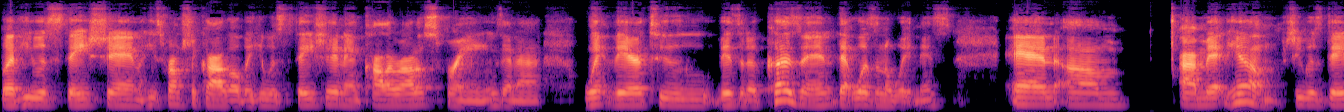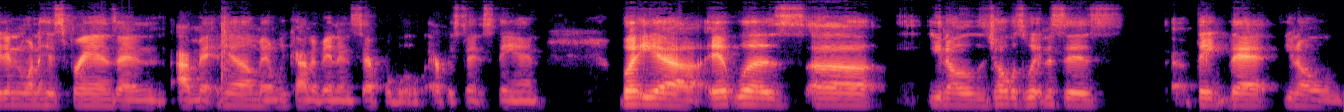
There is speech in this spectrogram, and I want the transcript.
but he was stationed, he's from Chicago, but he was stationed in Colorado Springs. And I went there to visit a cousin that wasn't a witness. And um, I met him. She was dating one of his friends, and I met him, and we kind of been inseparable ever since then. But yeah, it was, uh, you know, the Jehovah's Witnesses think that, you know,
